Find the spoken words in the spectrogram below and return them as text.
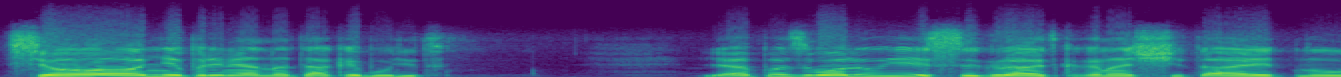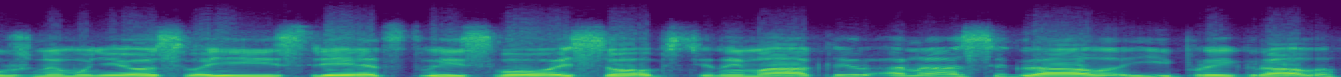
все непременно так и будет. Я позволил ей сыграть, как она считает нужным. У нее свои средства и свой собственный маклер. Она сыграла и проиграла.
